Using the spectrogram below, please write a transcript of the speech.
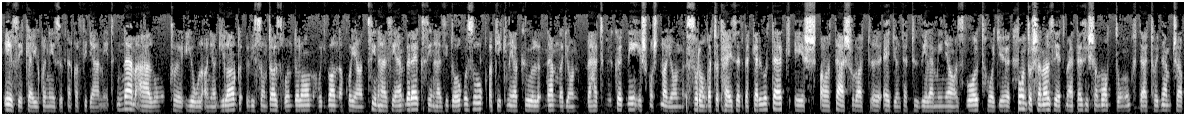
érzékeljük a nézőknek a figyelmét. Nem állunk jól anyagilag, viszont azt gondolom, hogy vannak olyan színházi emberek, színházi dolgozók, akik nélkül nem nagyon lehet működni, és most nagyon szorongatott helyzetbe kerültek, és a társulat egyöntetű véleménye az volt, hogy pontosan azért, mert ez is a mottunk, tehát hogy nem csak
